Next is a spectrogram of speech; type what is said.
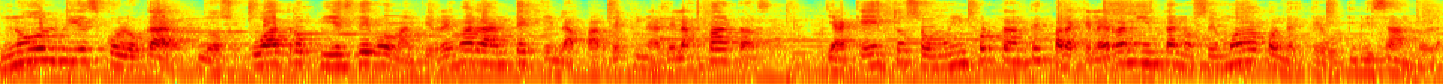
No olvides colocar los cuatro pies de goma antirresbalante en la parte final de las patas, ya que estos son muy importantes para que la herramienta no se mueva cuando estés utilizándola.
